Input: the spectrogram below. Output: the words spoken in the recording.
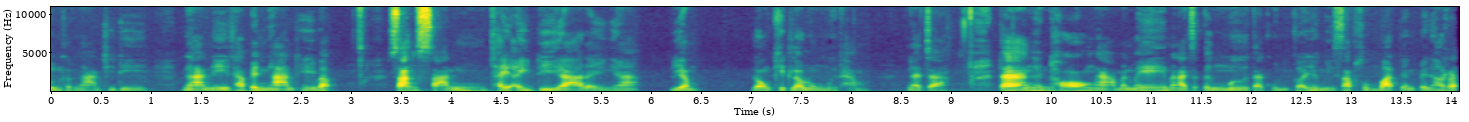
ต้นกับงานที่ดี งานนี้ถ้าเป็นงานที่แบบสร้างสรรค์ใช้ไอเดียอะไรอย่างเงี้ยเยี่ยมลองคิดแล้วลงมือทำนะจ๊ะแต่เงินทองน่ะมันไม่มันอาจจะตึงมือ แต่คุณก็ยังมีทรัพย์สมบัติยังเป็นอะไร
